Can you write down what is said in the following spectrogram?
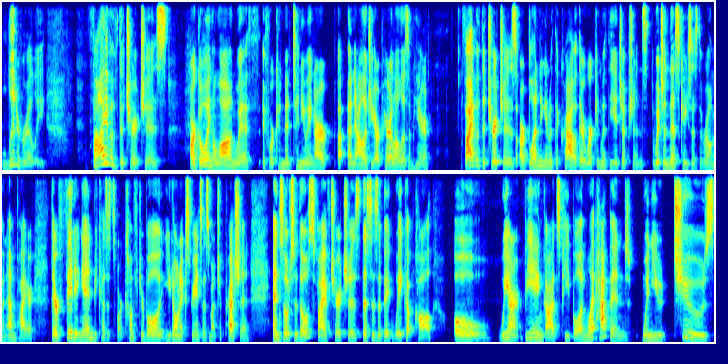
literally. Five of the churches are going along with, if we're continuing our uh, analogy, our parallelism here, Five of the churches are blending in with the crowd. They're working with the Egyptians, which in this case is the Roman Empire. They're fitting in because it's more comfortable. You don't experience as much oppression. And so, to those five churches, this is a big wake up call. Oh, we aren't being God's people. And what happened when you choose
